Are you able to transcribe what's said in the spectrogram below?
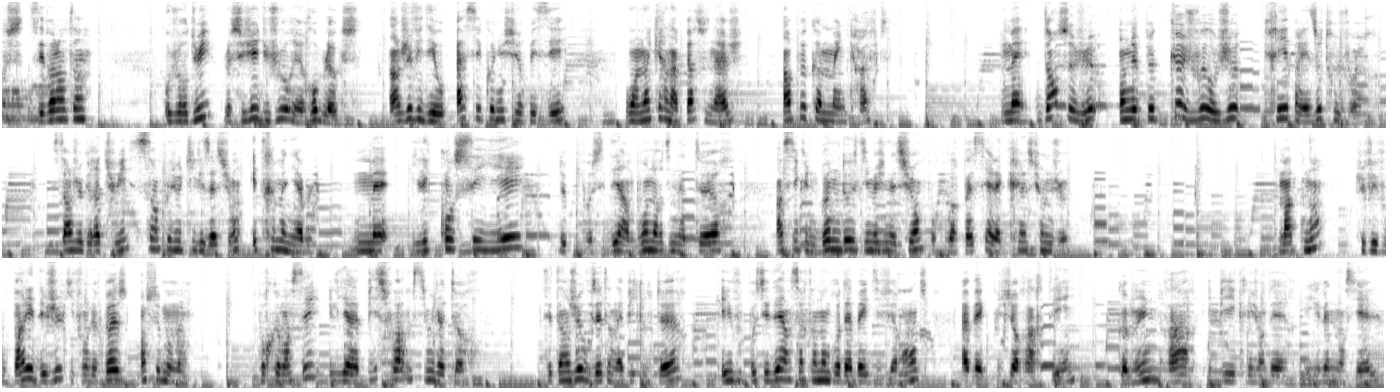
tous, c'est Valentin. Aujourd'hui, le sujet du jour est Roblox, un jeu vidéo assez connu sur PC où on incarne un personnage, un peu comme Minecraft. Mais dans ce jeu, on ne peut que jouer au jeu créé par les autres joueurs. C'est un jeu gratuit, simple d'utilisation et très maniable. Mais il est conseillé de posséder un bon ordinateur ainsi qu'une bonne dose d'imagination pour pouvoir passer à la création de jeux. Maintenant, je vais vous parler des jeux qui font le buzz en ce moment. Pour commencer, il y a Beeswarm Simulator. C'est un jeu où vous êtes un apiculteur et vous possédez un certain nombre d'abeilles différentes avec plusieurs raretés, communes, rares, épiques, légendaires et événementielles.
